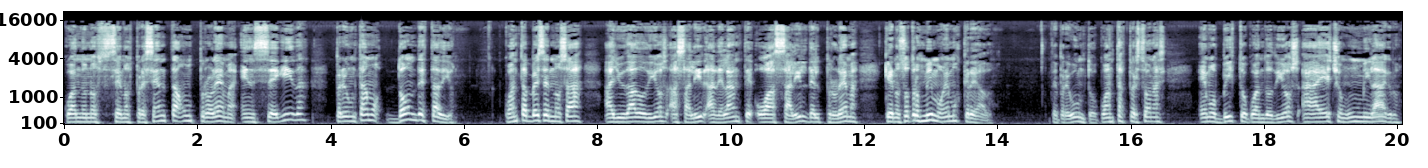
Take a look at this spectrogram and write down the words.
Cuando nos, se nos presenta un problema, enseguida preguntamos, ¿dónde está Dios? ¿Cuántas veces nos ha ayudado Dios a salir adelante o a salir del problema que nosotros mismos hemos creado? Te pregunto, ¿cuántas personas hemos visto cuando Dios ha hecho un milagro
